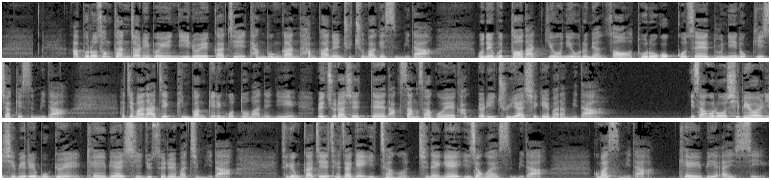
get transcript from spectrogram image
앞으로 성탄절 이브인 일요일까지 당분간 한파는 주춤하겠습니다. 오늘부터 낮 기온이 오르면서 도로 곳곳에 눈이 녹기 시작했습니다. 하지만 아직 빙판길인 곳도 많으니 외출하실 때 낙상 사고에 각별히 주의하시길 바랍니다. 이상으로 12월 21일 목요일 KBRC 뉴스를 마칩니다. 지금까지 제작의 이창훈, 진행의 이정화였습니다. 고맙습니다. KBRC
